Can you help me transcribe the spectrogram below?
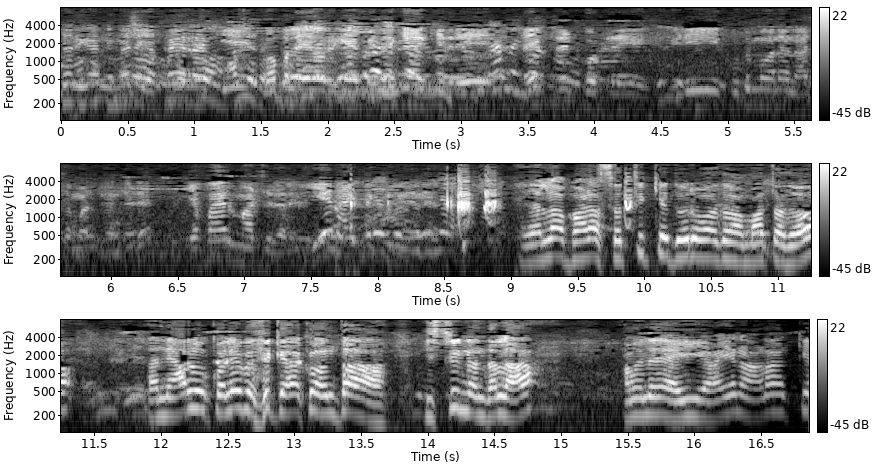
ಸರ್ ನಿಮ್ಮ ಮೇಲೆ ಎಫ್ಐಆರ್ ಹಾಕಿ ಗೋಪಾಲಯ್ಯ ಅವರಿಗೆ ಬೆದರಿಕೆ ಹಾಕಿದ್ರಿ ಲೈಫ್ ಥ್ರೆಟ್ ಕೊಟ್ರಿ, ಇಡೀ ಕುಟುಂಬವನ್ನ ನಾಶ ಮಾಡ್ತೀವಿ ಅಂತ ಹೇಳಿ ಎಫ್ಐಆರ್ ಮಾಡಿಸಿದ್ದಾರೆ. ಏನಾಯ್ತು? ಇದೆಲ್ಲ ಬಹಳ ಸತ್ಯಕ್ಕೆ ದೂರವಾದ ಮಾತದು. ನಾನು ಯಾರಿಗೂ ಕೊಲೆ ಬೆದರಿಕೆ ಹಾಕೋ ಅಂತ ಹಿಸ್ಟ್ರಿ ನಂದಲ್ಲ. ಆಮೇಲೆ ಈ ಏನು ಹಣಕ್ಕೆ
